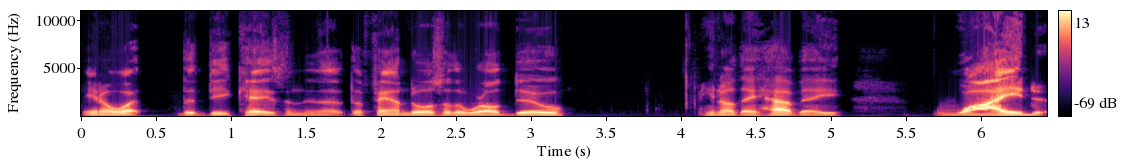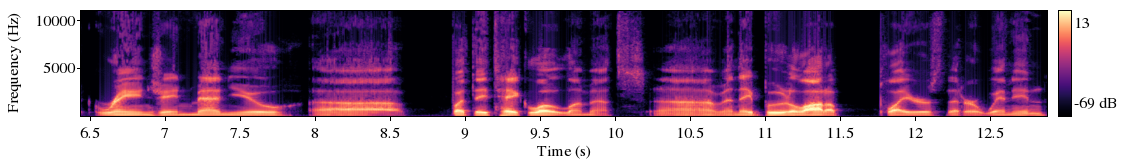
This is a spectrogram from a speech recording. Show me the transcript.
you know, what the DKs and the the FanDuels of the world do, you know, they have a wide ranging menu, uh, but they take low limits um, and they boot a lot of players that are winning,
